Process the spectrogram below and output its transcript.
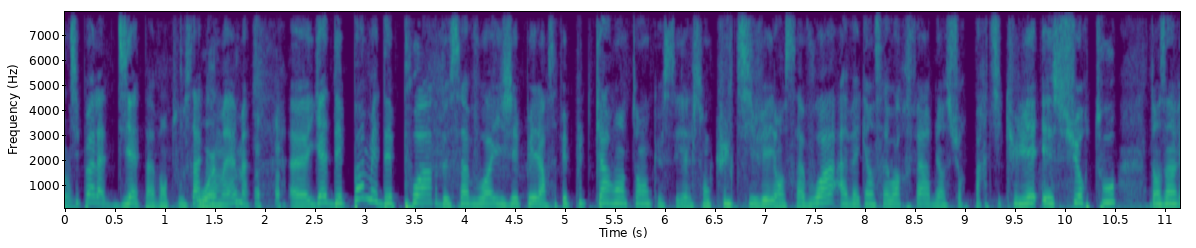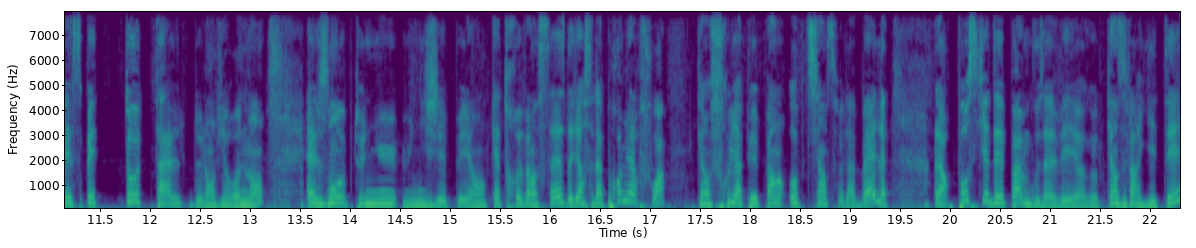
un petit peu à la diète avant tout ça Ouais. quand même. Euh, Il y a des pommes et des poires de Savoie IGP. Alors ça fait plus de 40 ans que c'est, elles sont cultivées en Savoie avec un savoir-faire bien sûr particulier et surtout dans un respect total de l'environnement. Elles ont obtenu une IGP en 96. D'ailleurs, c'est la première fois qu'un fruit à pépins obtient ce label. Alors, pour ce qui est des pommes, vous avez euh, 15 variétés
